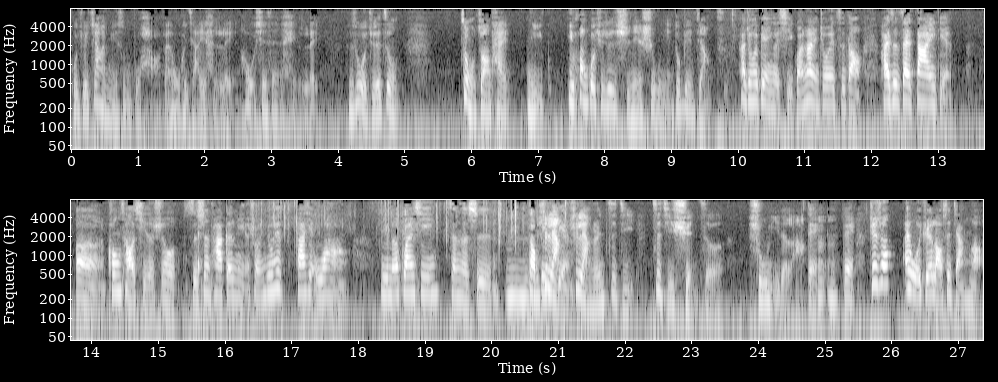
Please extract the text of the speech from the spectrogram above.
我觉得这样也没什么不好。反正我回家也很累，然后我先生也很累。可是我觉得这种这种状态，你一晃过去就是十年、十五年都变这样子，他就会变一个习惯。那你就会知道，孩子再大一点。呃，空巢期的时候，只剩他跟你的时候，你就会发现哇，你们的关系真的是嗯到冰点，是两个人自己自己选择疏离的啦。对，嗯嗯，对，就是说，哎，我觉得老师讲哈，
